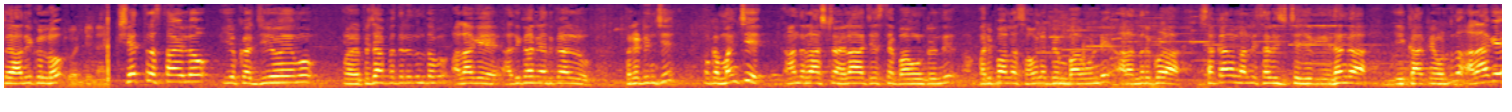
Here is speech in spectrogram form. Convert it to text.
తారీఖుల్లో క్షేత్రస్థాయిలో ఈ యొక్క జియోఎం ప్రజాప్రతినిధులతో అలాగే అధికారి అధికారులు పర్యటించి ఒక మంచి ఆంధ్ర రాష్ట్రం ఎలా చేస్తే బాగుంటుంది పరిపాలన సౌలభ్యం బాగుండి వాళ్ళందరూ కూడా సకాలంలో అన్ని సర్వీస్ ఇచ్చే విధంగా ఈ కార్యక్రమం ఉంటుంది. అలాగే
